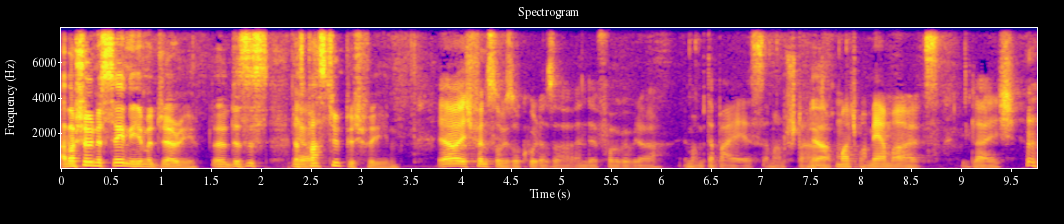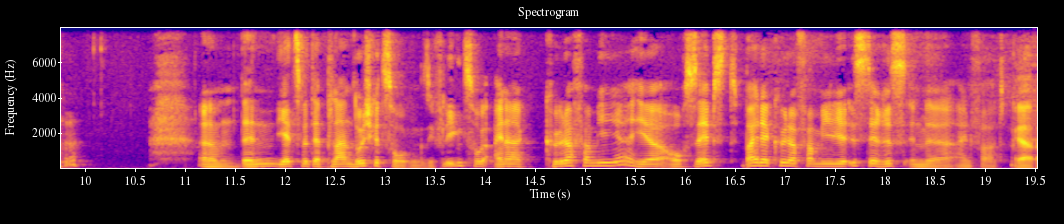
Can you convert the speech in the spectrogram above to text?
Aber schöne Szene hier mit Jerry. Äh, Das ist, das Ja. passt typisch für ihn. Ja, ich finde es sowieso cool, dass er in der Folge wieder immer mit dabei ist, immer am Start, Ja. auch manchmal mehrmals gleich. ähm, denn jetzt wird der Plan durchgezogen. Sie fliegen zu einer Köderfamilie. Hier auch selbst bei der Köderfamilie ist der Riss in der Einfahrt Ja.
